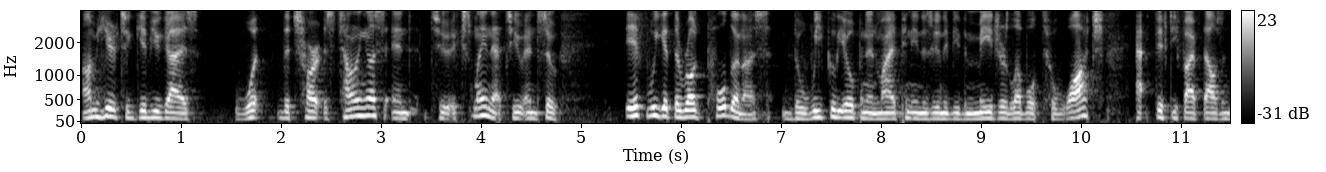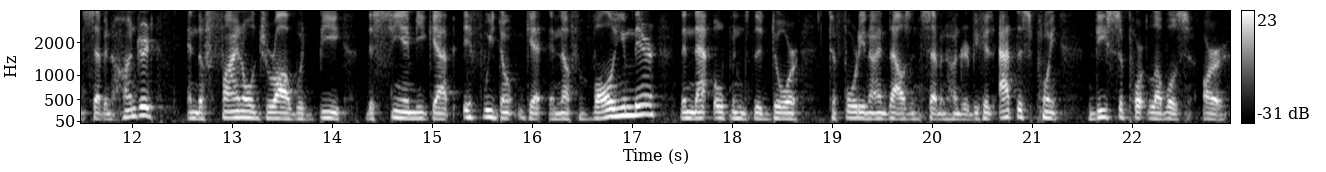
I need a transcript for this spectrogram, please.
I'm here to give you guys what the chart is telling us and to explain that to you. And so if we get the rug pulled on us, the weekly open, in my opinion, is going to be the major level to watch at 55,700. And the final draw would be the CME gap. If we don't get enough volume there, then that opens the door to 49,700 because at this point, these support levels are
